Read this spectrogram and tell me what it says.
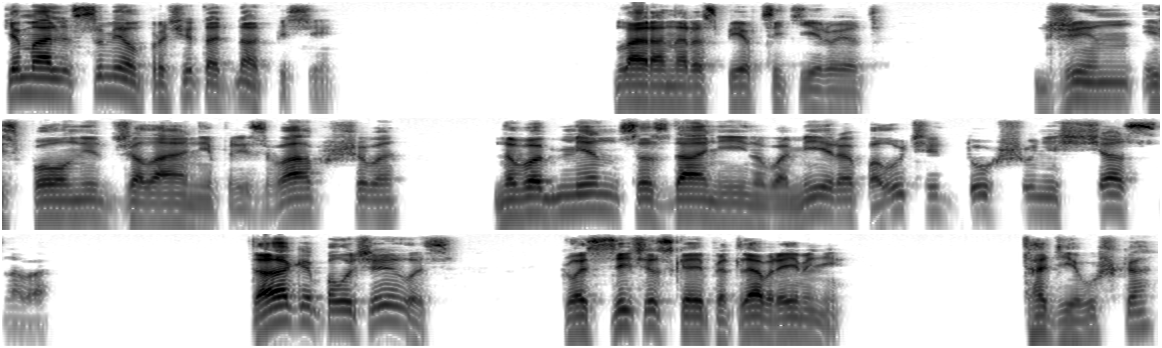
Кемаль сумел прочитать надписи. Лара нараспев цитирует. «Джин исполнит желание призвавшего, но в обмен создания иного мира получит душу несчастного». Так и получилось. Классическая петля времени. Та девушка?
